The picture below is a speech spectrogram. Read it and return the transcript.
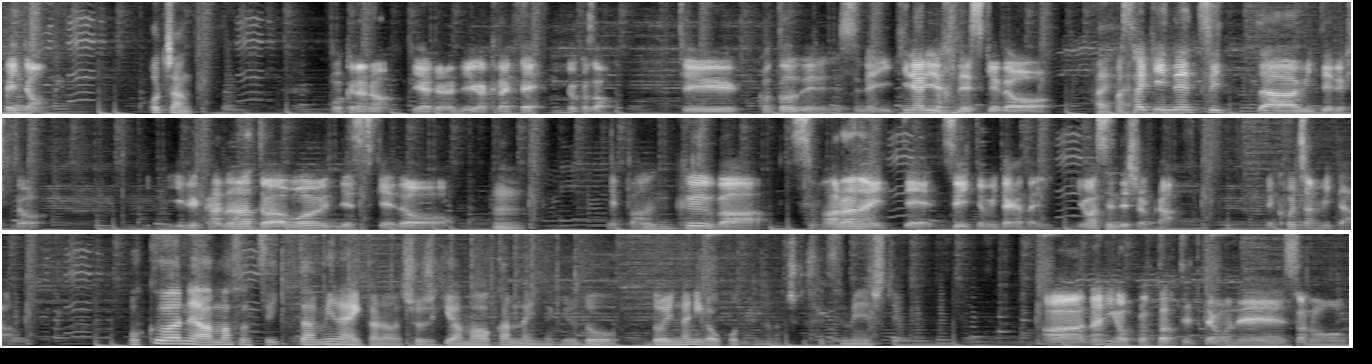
ペイトン、おちゃん。僕らのリアルな留学ライフへようこそ。ということでですね、いきなりなんですけど、はい、まあ、はい。最近ね、ツイッター見てる人いるかなとは思うんですけど、うん。ねバンクーバーつまらないってツイート見た方いませんでしょうか？でこうちゃん見た？僕はね、あんまそのツイッター見ないから正直あんまわかんないんだけど、どうどういう何が起こってるのかちょっと説明して。よ。ああ、何が起こったって言ってもね、その、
